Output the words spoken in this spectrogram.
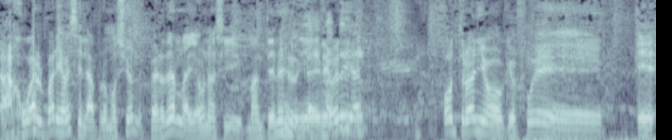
A jugar varias veces la promoción, perderla y aún así mantener Y categoría. mantener. Otro año que fue eh,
